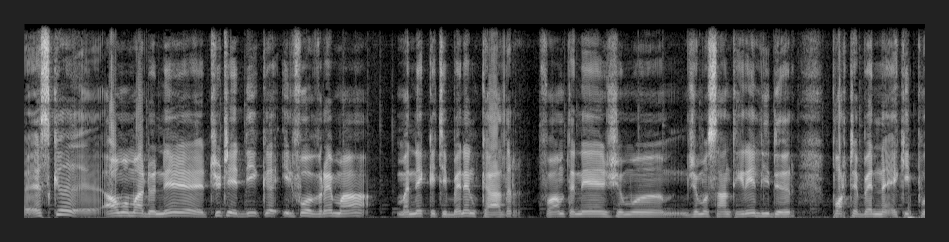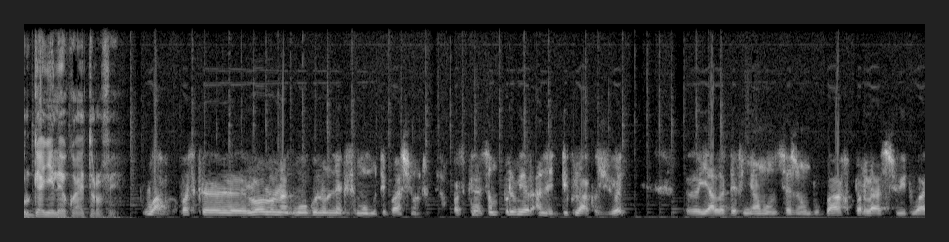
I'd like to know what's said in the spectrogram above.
est-ce que à un moment donné tu t'es dit que il faut vraiment ma nekk ci beneen je me je leader porter benn équipe pour gagner waaw parce que loolu nag moo gënoon nekk parce que sama première année Duc laa ko joué. yàlla def amoon saison bu baax. Par la suite waa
